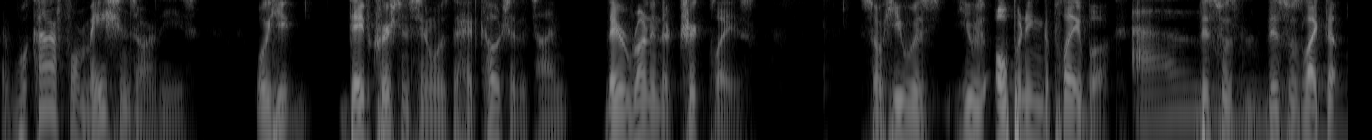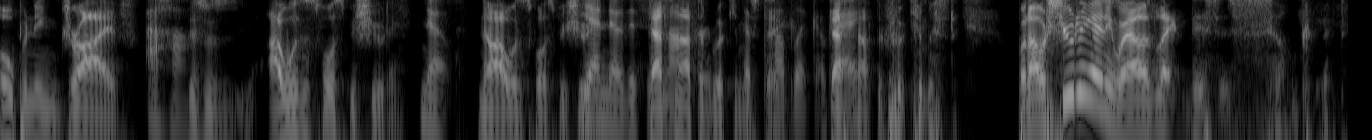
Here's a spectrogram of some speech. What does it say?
Like, what kind of formations are these? Well, he Dave Christensen was the head coach at the time. They were running their trick plays, so he was he was opening the playbook. oh. This was this was like the opening drive. Uh huh. This was I wasn't supposed to be shooting. No. No, I wasn't supposed to be shooting. Yeah. No. This is That's not, not, the rookie the mistake. Public. Okay. That's not the rookie mistake. But I was shooting anyway. I was like, this is so good.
